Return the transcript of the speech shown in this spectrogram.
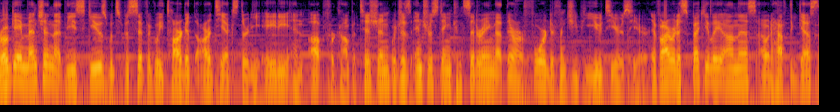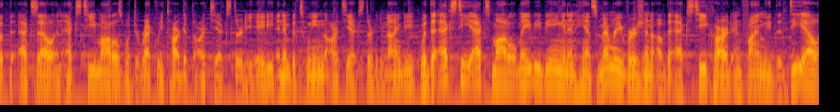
Rogamer mentioned that these SKUs would specifically target the RTX 3080 and up for competition, which is interesting considering that there are four different GPU tiers here. If I were to speculate on this, I would have to guess that the XL and XT models would directly target the RTX 3080 and in between the RTX 3090, with the XTX model maybe being an enhanced memory version of the XT card, and finally the DL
